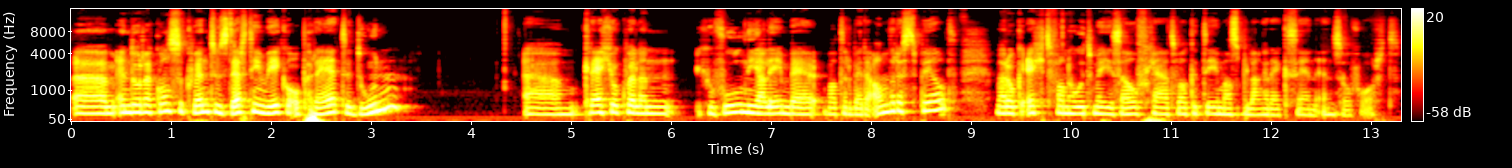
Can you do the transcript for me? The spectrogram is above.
Um, en door dat consequent dus 13 weken op rij te doen, um, krijg je ook wel een gevoel, niet alleen bij wat er bij de anderen speelt, maar ook echt van hoe het met jezelf gaat, welke thema's belangrijk zijn enzovoort.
